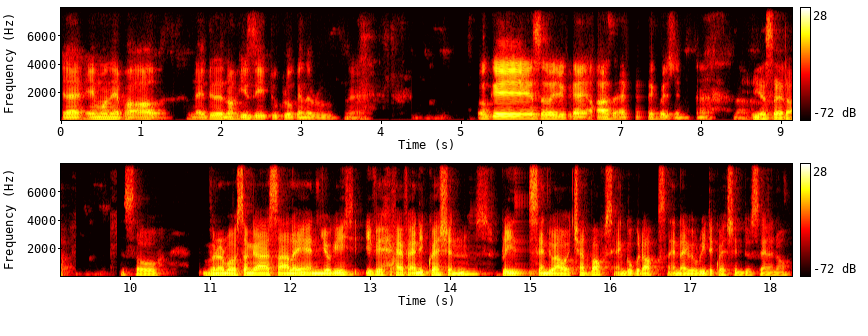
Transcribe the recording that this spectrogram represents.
Yeah, ammonia power. It is not easy to broken the root. Yeah. Okay, so you can ask any question. No. Yes, sir. So, Venerable Sangha, Saleh, and Yogi, if you have any questions, please send to our chat box and Google Docs, and I will read the question to say no.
